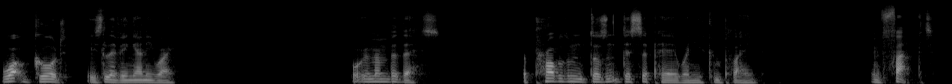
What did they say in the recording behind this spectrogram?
what good is living anyway? But remember this the problem doesn't disappear when you complain. In fact,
